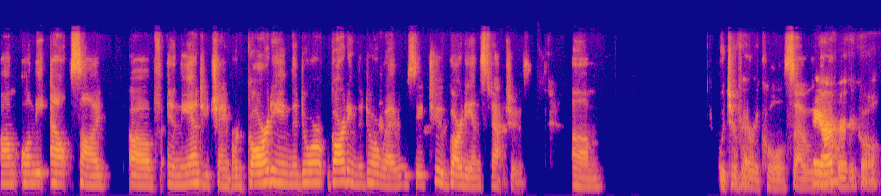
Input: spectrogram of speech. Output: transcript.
um, on the outside of in the antechamber guarding the door guarding the doorway we see two guardian statues. Um, which are very cool so they are very cool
